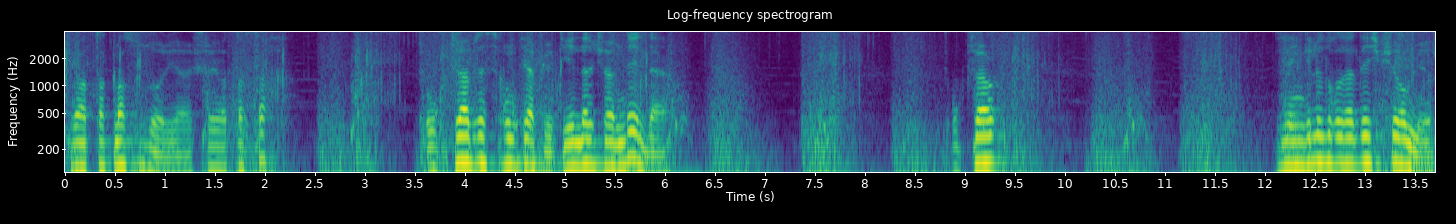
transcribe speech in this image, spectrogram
Şurayı atlatması zor ya. Şurayı atlatsak. Okçular bize sıkıntı yapıyor. Diğerleri hiç önemli değil de. Bize engel olduğu kadar da hiçbir şey olmuyor.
